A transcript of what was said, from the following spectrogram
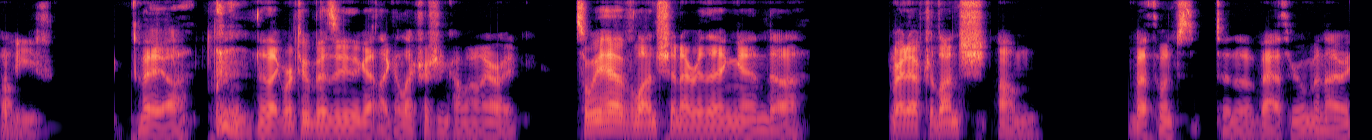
The Um, beef. they uh they're like we're too busy they got like electrician coming I'm like all right so we have lunch and everything and uh right after lunch um beth went to the bathroom and i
